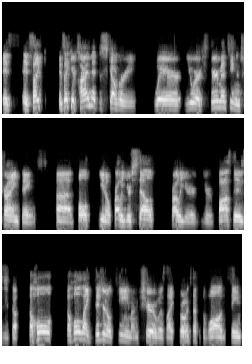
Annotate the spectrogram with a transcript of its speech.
it's it's like it's like your time at Discovery where you were experimenting and trying things, uh, both you know probably yourself, probably your your bosses, the the whole the whole like digital team. I'm sure was like throwing stuff at the wall and seeing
